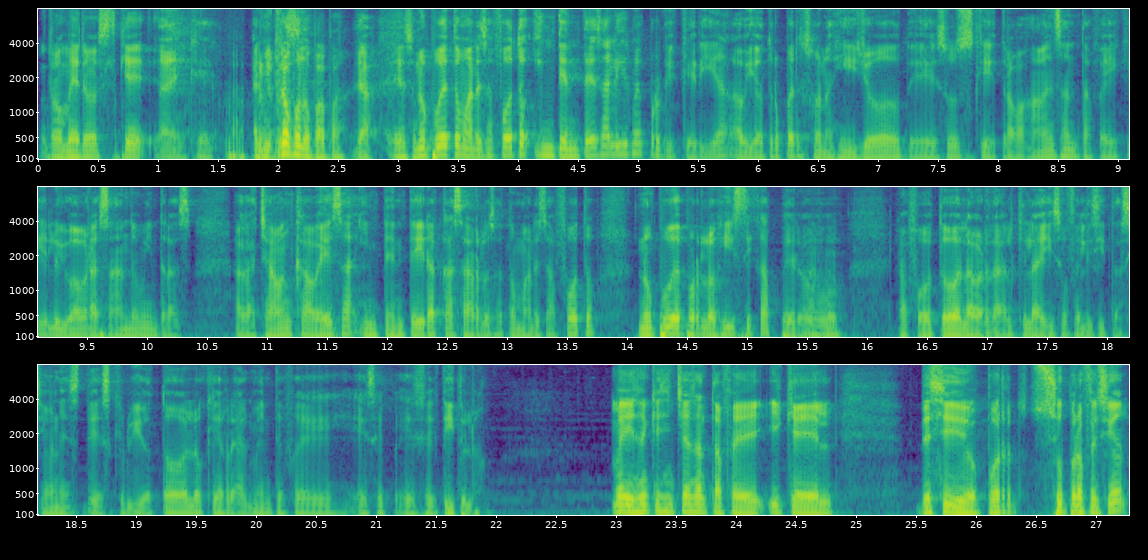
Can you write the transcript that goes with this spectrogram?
Romero, es que... Ay, problemas. micrófono, papá. Ya, Eso. no pude tomar esa foto. Intenté salirme porque quería. Había otro personajillo de esos que trabajaba en Santa Fe que lo iba abrazando mientras agachaban cabeza. Intenté ir a cazarlos a tomar esa foto. No pude por logística, pero la foto, la verdad, el que la hizo, felicitaciones. Describió todo lo que realmente fue ese, ese título. Me dicen que es hincha de Santa Fe y que él decidió por su profesión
